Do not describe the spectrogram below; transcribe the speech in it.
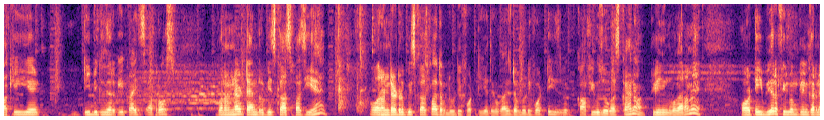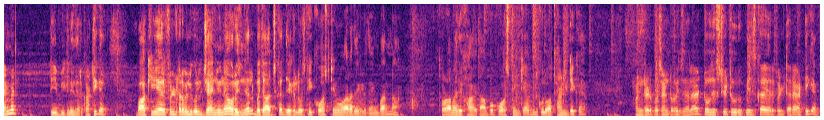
बाकी ये टी बी क्लीनर की price approx one hundred ten rupees के आसपास ये है और हंड्रेड रुपीज़ के आसपास डब्ल्यू डी फोर्टी है। देखो गाइस डब्ल्यू डी फोर्टी काफ़ी यूज़ होगा इसका, है ना? क्लीनिंग वगैरह में और टी बी और फ़िल्म क्लीन करने में टी बी क्लीनर का, ठीक है? बाकी एयर फ़िल्टर बिल्कुल जेन्यून है ओरिजिनल बजाज का देख लो, उसकी कॉस्टिंग वगैरह देख लेते हैं एक बार ना। थोड़ा मैं दिखा देता हूँ आपको कॉस्टिंग क्या है, बिल्कुल ऑथेंटिक है। हंड्रेड परसेंट ओरिजिनल है टू सिक्सटी टू रुपीज़ का एयर फ़िल्टर है, ठीक है?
